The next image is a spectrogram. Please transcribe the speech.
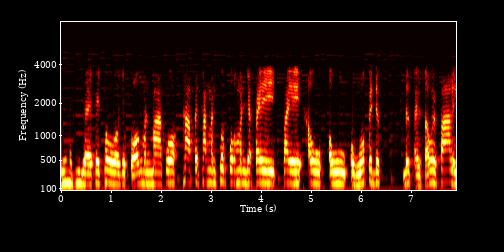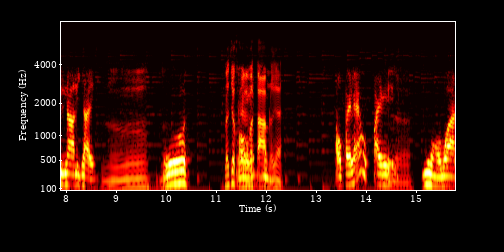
นี่ผู้ใหญ่ไปโทรเจ้าของมันมากลัวถ้าไปทำมันกลัวกลัวมันจะไปไปเอาเอาเอาหัวไปดึกดึกไอ้เสาไฟฟ้าเลยนาลิชัยเออโอ้ยแล้วเจ้าของก็มาตามเหรือไง เอาไปแล้วไปเออเมื่อวาน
